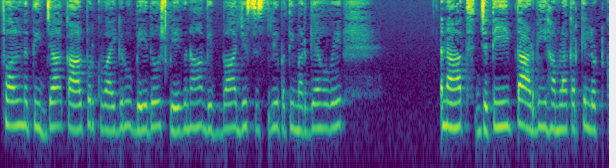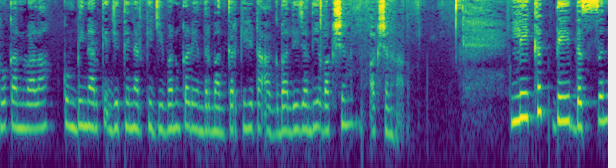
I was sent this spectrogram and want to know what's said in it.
ਫਲ, ਨਤੀਜਾ, ਕਾਲਪੁਰਖ, ਵਾਹਿਗੁਰੂ, ਬੇਦੋਸ਼, ਬੇਗੁਨਾਹ, ਵਿਧਵਾ, ਜਿਸ ਇਸਤਰੀ ਪਤੀ ਮਰ ਗਿਆ ਹੋਵੇ, ਅਨਾਥ, ਜਤੀਬ, ਧਾੜਵੀ, ਹਮਲਾ ਕਰਕੇ ਲੁੱਟਖੋ ਕਰਨ ਵਾਲਾ ਕੁੰਭੀ ਨਰਕ ਜਿੱਥੇ ਨਰਕੀ ਜੀਵਾਂ ਨੂੰ ਘੜੇ ਅੰਦਰ ਬੰਦ ਕਰਕੇ ਹੇਠਾਂ ਅੱਗ ਬਾਲੀ ਜਾਂਦੀ ਹੈ। ਬਖਸ਼ਣ, ਬਖਸ਼ਣਹਾਰ। ਲੇਖਕ ਦੇ ਦੱਸਣ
